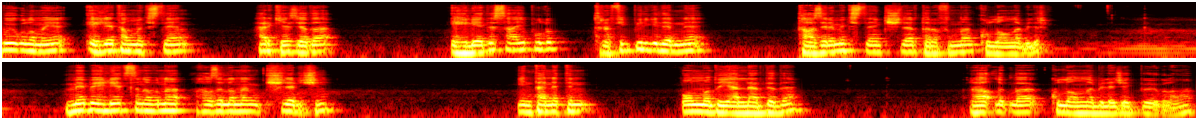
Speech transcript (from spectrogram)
Bu uygulamayı ehliyet almak isteyen herkes ya da ehliyete sahip olup trafik bilgilerini tazelemek isteyen kişiler tarafından kullanılabilir. MEB ehliyet sınavına hazırlanan kişiler için internetin olmadığı yerlerde de rahatlıkla kullanılabilecek bir uygulama.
